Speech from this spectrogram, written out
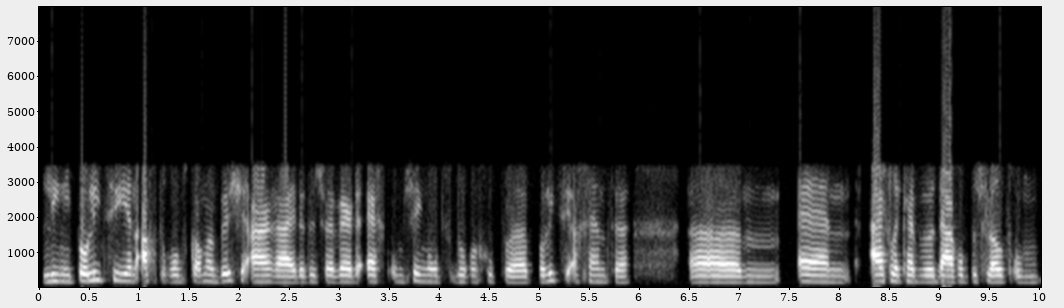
linie politie en achter ons kwam een busje aanrijden. Dus wij werden echt omsingeld door een groep uh, politieagenten. Um, en eigenlijk hebben we daarop besloten om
